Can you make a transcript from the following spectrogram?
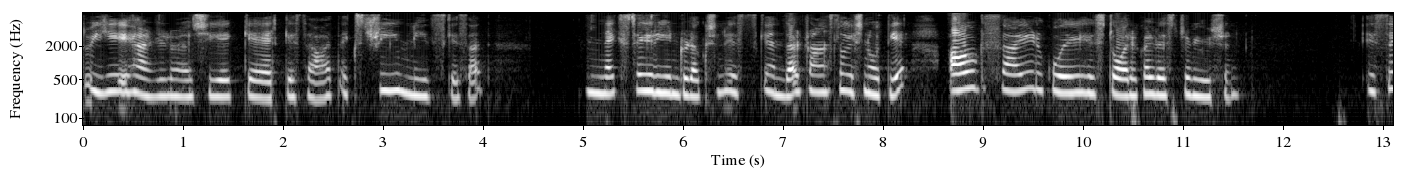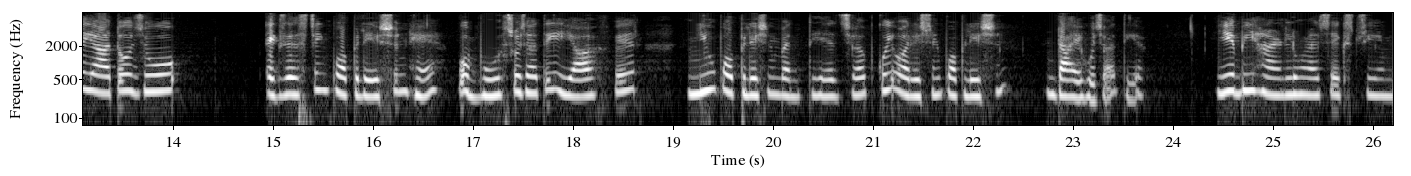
तो ये हैंडल होना चाहिए केयर के साथ एक्सट्रीम नीड्स के साथ। नेक्स्ट है री इंट्रोडक्शन इसके अंदर ट्रांसलोकेशन होती है। आउटसाइड कोई हिस्टोरिकल डिस्ट्रीब्यूशन इससे या तो जो एग्जिस्टिंग पॉपुलेशन है, वो बूस्ट हो जाती है या फिर न्यू पॉपुलेशन बनती है जब कोई ओरिजिनल पॉपुलेशन डाई हो जाती है। ये भी हैंडल होना चाहिए एक्सट्रीम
